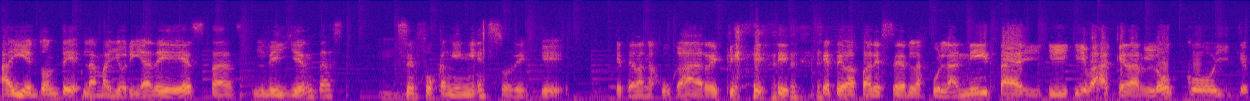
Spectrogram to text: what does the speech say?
ahí es donde la mayoría de estas leyendas se enfocan en eso, de que que te van a jugar, que, que te va a aparecer la fulanita y, vas a quedar loco y que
